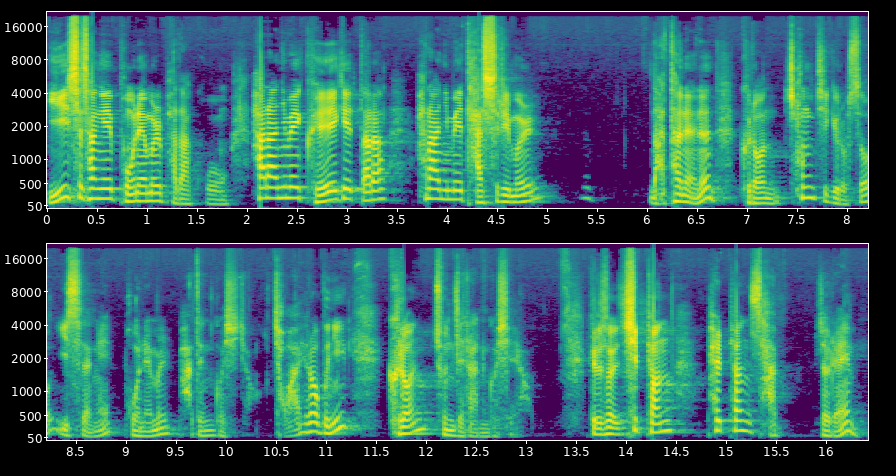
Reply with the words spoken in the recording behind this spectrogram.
이 세상에 보냄을 받았고 하나님의 계획에 따라 하나님의 다스림을 나타내는 그런 청지기로서 이 세상에 보냄을 받은 것이죠. 저와 여러분이 그런 존재라는 것이에요. 그래서 시편 8편 4 절에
